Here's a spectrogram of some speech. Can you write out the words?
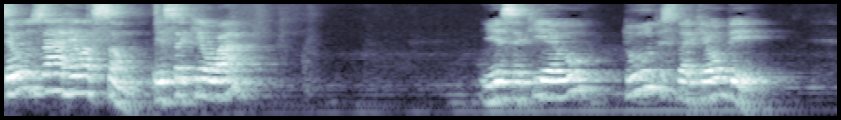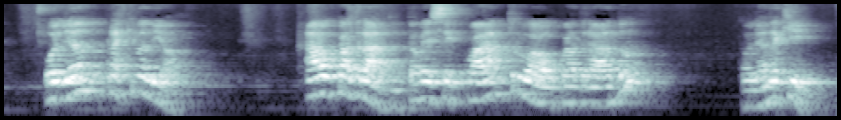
Se eu usar a relação, esse aqui é o A, e esse aqui é o tudo, isso daqui é o B. Olhando para aquilo ali, ó. A ao quadrado, então vai ser 4A ao quadrado, olhando aqui,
